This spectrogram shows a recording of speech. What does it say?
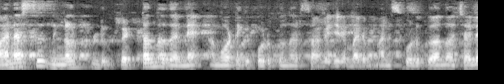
മനസ്സ് നിങ്ങൾ പെട്ടെന്ന് തന്നെ അങ്ങോട്ടേക്ക് കൊടുക്കുന്ന ഒരു സാഹചര്യം വരും. മനസ്സ് കൊടുക്കുക എന്ന് വെച്ചാൽ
